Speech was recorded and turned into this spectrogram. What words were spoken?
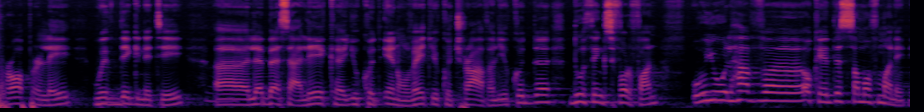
properly with dignity uh, لاباس عليك you could innovate you could travel you could uh, do things for fun or you will have uh, okay this sum of money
